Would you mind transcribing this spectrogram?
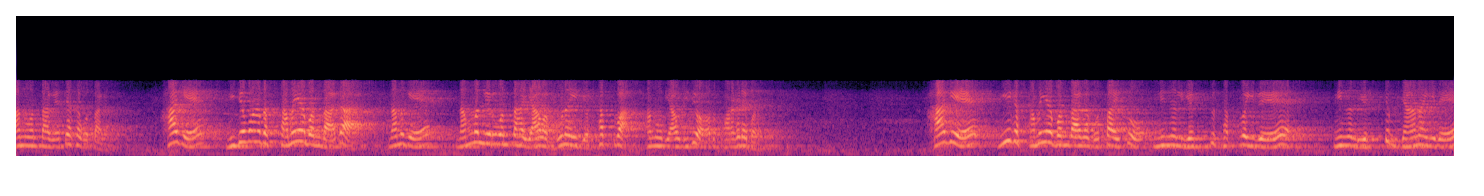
ಅನ್ನುವಂತಹ ವ್ಯತ್ಯಾಸ ಗೊತ್ತಾಗುತ್ತೆ. ಹಾಗೆ ನಿಜವಾದ ಸಮಯ ಬಂದಾಗ ನಮಗೆ ನಮ್ಮಲ್ಲಿರುವಂತಹ ಯಾವ ಗುಣ ಇದೆಯೋ ಸತ್ವ ಅನ್ನೋದು ಯಾವುದಿದೆಯೋ ಅದು ಹೊರಗಡೆ ಬರುತ್ತೆ. ಹಾಗೆ ಈಗ ಸಮಯ ಬಂದಾಗ ಗೊತ್ತಾಯಿತು, ನಿನ್ನಲ್ಲಿ ಎಷ್ಟು ಸತ್ವ ಇದೆ, ನಿನ್ನಲ್ಲಿ ಎಷ್ಟು ಜ್ಞಾನ ಇದೆ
